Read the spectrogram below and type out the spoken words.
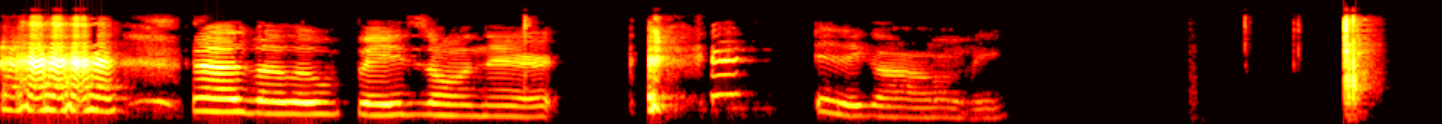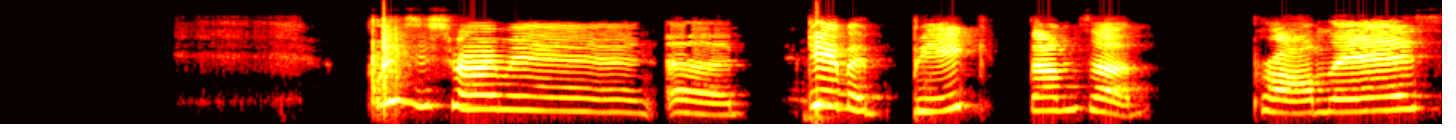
That's my little face on there. it got on me. Please subscribe and uh, give a big thumbs up. Promise.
